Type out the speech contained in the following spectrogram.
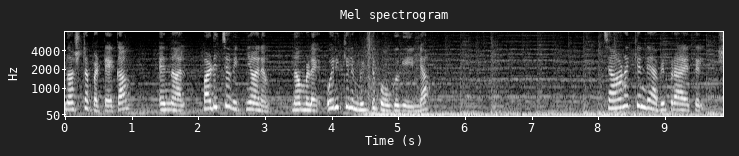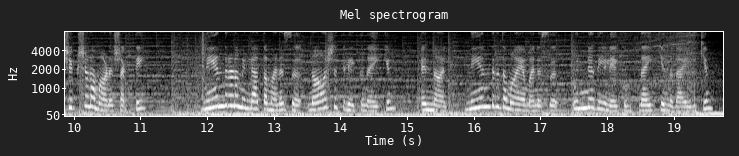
നഷ്ടപ്പെട്ടേക്കാം. എന്നാൽ പഠിച്ച വിജ്ഞാനം നമ്മളെ ഒരിക്കലും വിട്ടുപോകുകയില്ല. ചാണക്യന്റെ അഭിപ്രായത്തിൽ ശിക്ഷണമാണ് ശക്തി. നിയന്ത്രണമില്ലാത്ത മനസ്സ് നാശത്തിലേക്ക് നയിക്കും. എന്നാൽ നിയന്ത്രിതമായ മനസ്സ് ഉന്നതിയിലേക്കും നയിക്കുന്നതായിരിക്കും.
